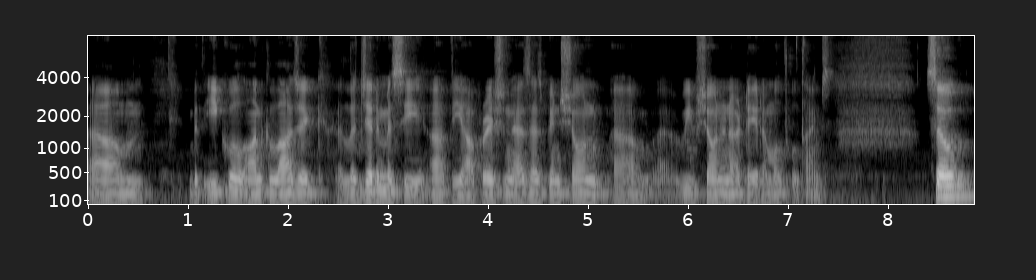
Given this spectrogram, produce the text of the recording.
um, with equal oncologic legitimacy of the operation, as has been shown, um, we've shown in our data multiple times. So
